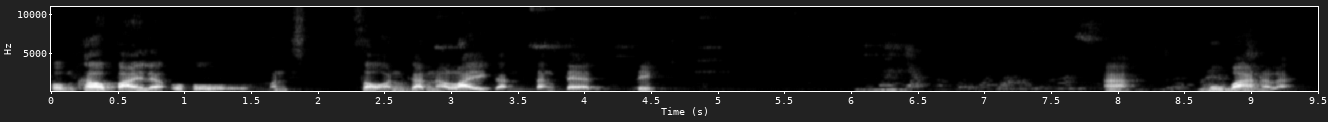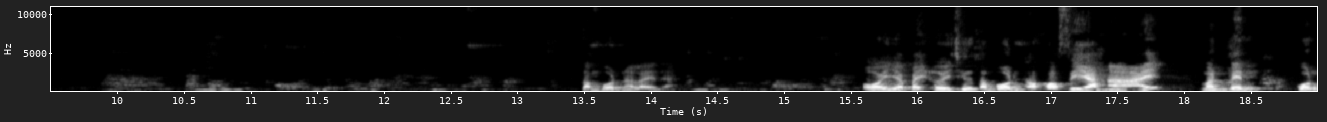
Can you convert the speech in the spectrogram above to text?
ผมเข้าไปแล้ว โอ้โห มันสอนกันอะไรกันตั้งแต่ อะหมู่บ้านอะไรตำบลขุนโขนอยู่ตรงหัวทางน้ำเหนือค่ะตำบลอะไรนะตำบลขุนโขนค่ะโอ้ยอย่าไปเอ่ยชื่อตำบลเขาเขาเสียหาย มันเป็นกวน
